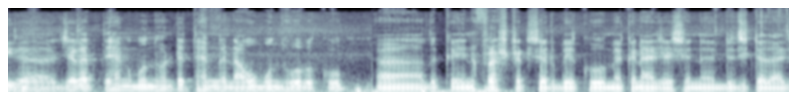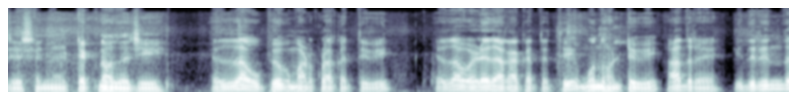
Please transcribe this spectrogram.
ಈಗ ಜಗತ್ತು ಹೆಂಗೆ ಮುಂದೆ ಹೊಂಟೈತೆ, ಹೆಂಗೆ ನಾವು ಮುಂದೆ ಹೋಗ್ಬೇಕು? ಅದಕ್ಕೆ ಇನ್ಫ್ರಾಸ್ಟ್ರಕ್ಚರ್ ಬೇಕು ಮೆಕನೈಸೇಷನ್ ಡಿಜಿಟಲೈಸೇಷನ್ ಟೆಕ್ನಾಲಜಿ ಎಲ್ಲ ಉಪಯೋಗ ಮಾಡ್ಕೊಳಕತ್ತೀವಿ. ಎಲ್ಲ ಒಳ್ಳೇದಾಗಕತ್ತೈತಿ, ಮುಂದೆ ಹೊಂಟಿವಿ. ಆದರೆ ಇದರಿಂದ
